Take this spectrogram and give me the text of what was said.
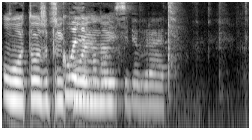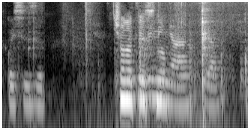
О, тоже В школе могу прикольно. я себе брать. Такой себе. Что Это для написано? меня, да.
